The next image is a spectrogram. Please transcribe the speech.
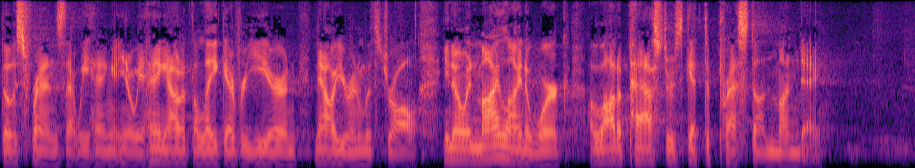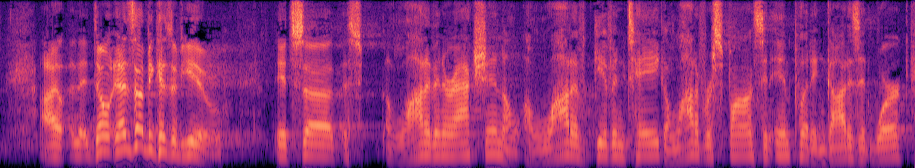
those friends that we hang, you know, we hang out at the lake every year, and now you're in withdrawal. You know, in my line of work, a lot of pastors get depressed on Monday. I don't, that's not because of you. It's, uh, it's a lot of interaction, a, a, lot of give and take, a lot of response and input, and God is at work.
